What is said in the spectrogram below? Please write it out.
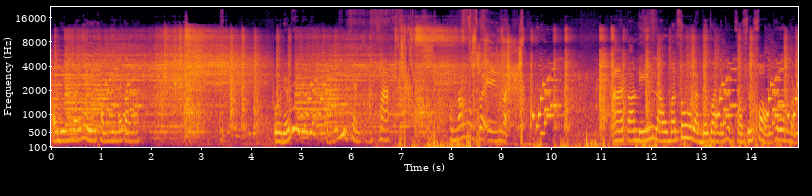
เอาลิงก์ไว้ในคอมเมนต์แล้วกันนะเออเดี๋ยวเดี๋ยวเดี๋ยวเดี๋ยวผมได้ยินเสียงชัดมา ผมต้องมุนตัวเองก่อนอ่าตอนนี้เรามาสู้กับเดี๋ยวก่อนนะผมขอซื้อของเพิ่มก่อน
